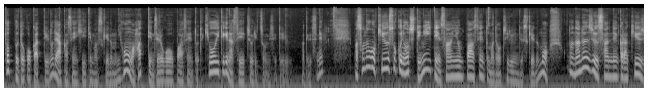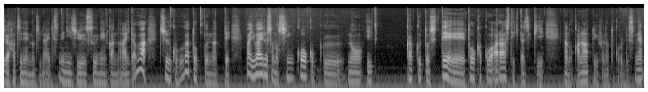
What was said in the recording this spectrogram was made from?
トップどこかっていうので赤線引いてますけれども、日本は8.05%で驚異的な成長率を見せているわけですね。まあ、その後、急速に落ちて2.34%まで落ちるんですけれども、この73年から98年の時代ですね、二十数年間の間は中国がトップになって、まあ、いわゆるその新興国の一格として、頭角を表してきた時期なのかなというふうなところですね。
